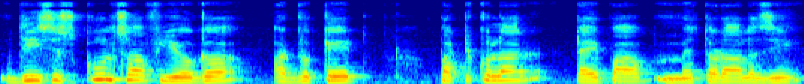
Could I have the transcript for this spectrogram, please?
These schools of yoga advocate particular type of methodology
